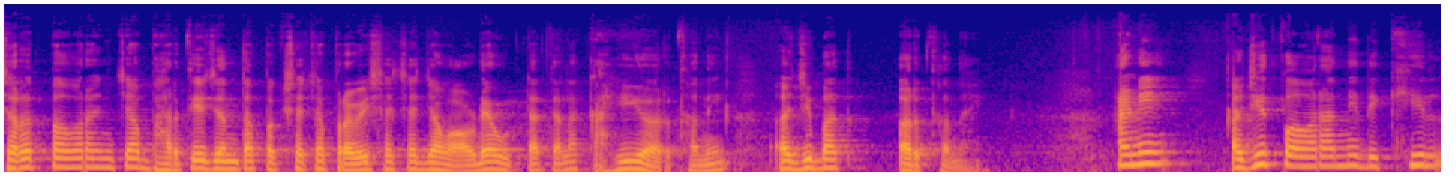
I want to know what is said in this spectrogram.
शरद पवारांच्या भारतीय जनता पक्षाच्या प्रवेशाच्या ज्या वावड्या उठतात त्याला काहीही अर्थ नाही अजिबात अर्थ नाही. आणि अजित पवारांनी देखील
